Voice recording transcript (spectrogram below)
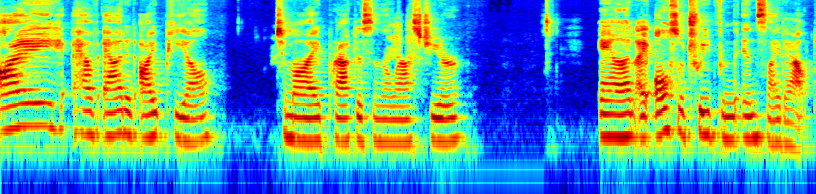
I have added IPL to my practice in the last year, and I also treat from the inside out.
